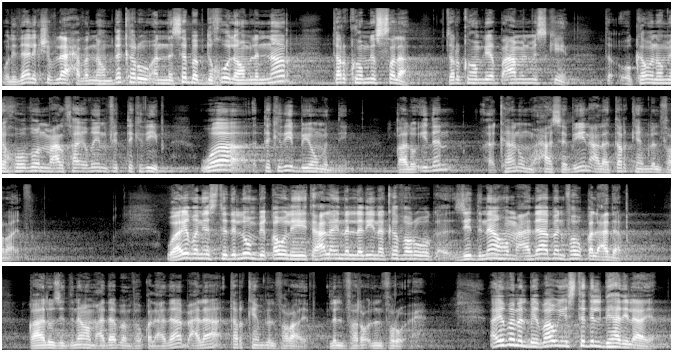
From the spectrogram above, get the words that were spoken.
ولذلك شوف لاحظ أنهم ذكروا أن سبب دخولهم للنار تركهم للصلاة تركهم لإطعام المسكين وكونهم يخوضون مع الخائضين في التكذيب. والتكذيب بيوم الدين. قالوا إذن كانوا محاسبين على تركهم للفرائض. وأيضا يستدلون بقوله تعالى إن الذين كفروا زدناهم عذابا فوق العذاب. قالوا زدناهم عذابا فوق العذاب على تركهم للفرائض للفروع. أيضا البيضاوي يستدل بهذه الآية.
